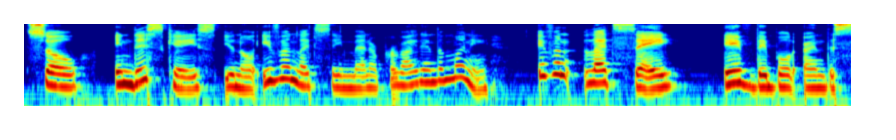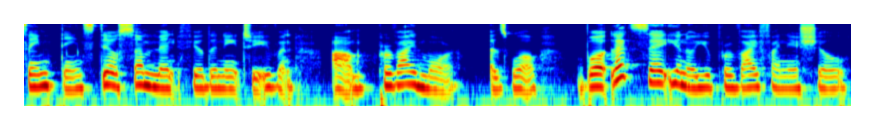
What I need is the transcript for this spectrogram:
So, in this case, you know, even let's say men are providing the money, even let's say if they both earn the same thing, still some men feel the need to even um, provide more as well. But let's say, you know, you provide financial,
